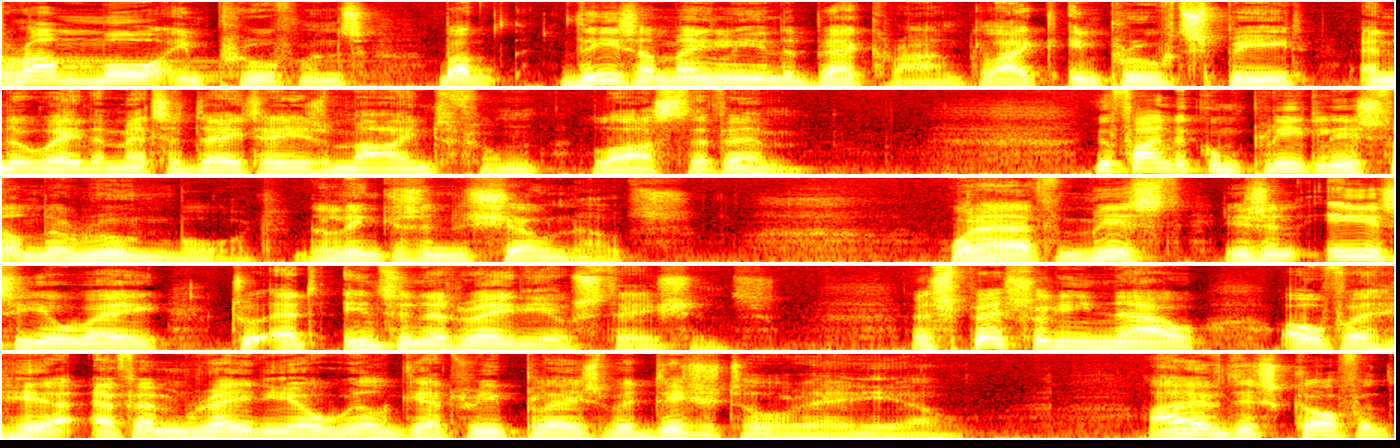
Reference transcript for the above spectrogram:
There are more improvements but these are mainly in the background like improved speed and the way the metadata is mined from Last.fm. You'll find a complete list on the Roon board, the link is in the show notes. What I have missed is an easier way to add internet radio stations. Especially now over here FM radio will get replaced by digital radio. I have discovered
